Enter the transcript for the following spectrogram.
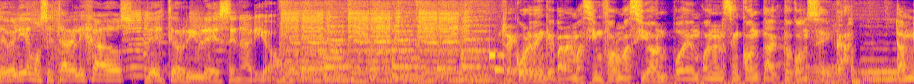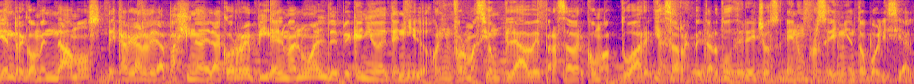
deberíamos estar alejados de este horrible escenario. Recuerden que para más información pueden ponerse en contacto con SECA. También recomendamos descargar de la página de la Correpi el manual del pequeño detenido, con información clave para saber cómo actuar y hacer respetar tus derechos en un procedimiento policial.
